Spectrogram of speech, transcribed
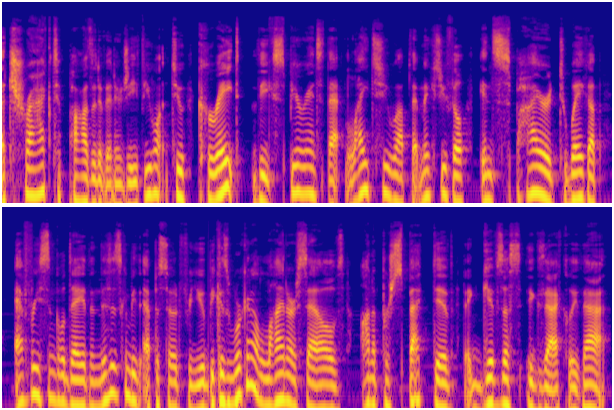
attract positive energy, if you want to create the experience that lights you up, that makes you feel inspired to wake up every single day, then this is going to be the episode for you because we're going to align ourselves on a perspective that gives us exactly that.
